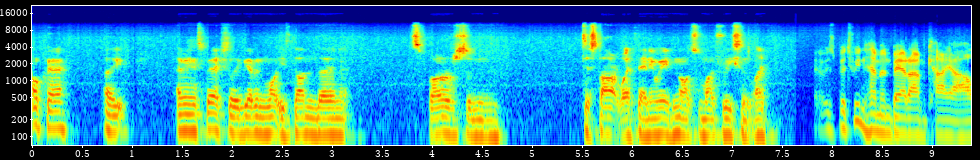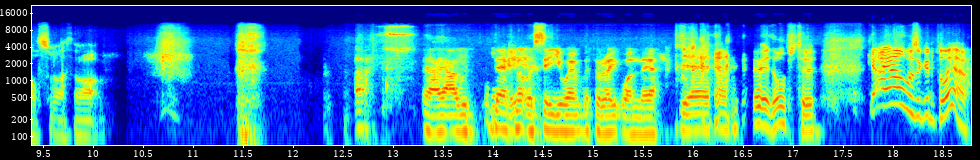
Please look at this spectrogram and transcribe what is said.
Okay. Like, I mean, especially given what he's done down at Spurs and to start with, anyway, not so much recently. It was between him and Beram Kayal, so I thought. Uh, I, I would Okay. definitely say you went with the right one there. Yeah, out of those two. Kayal was a good player.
